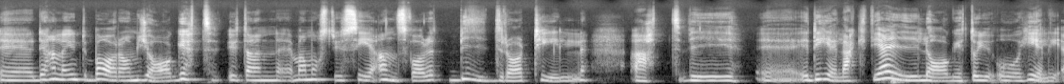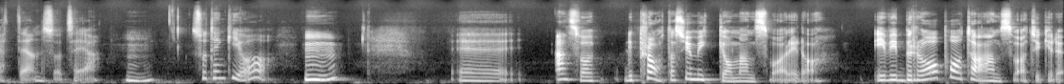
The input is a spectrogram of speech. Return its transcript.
Eh, Det handlar ju inte bara om jaget utan man måste ju se ansvaret bidrar till att vi eh, är delaktiga i laget och, och helheten så att säga. Så tänker jag. Mm. Eh, ansvar, det pratas ju mycket om ansvar idag. Är vi bra på att ta ansvar, tycker du?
